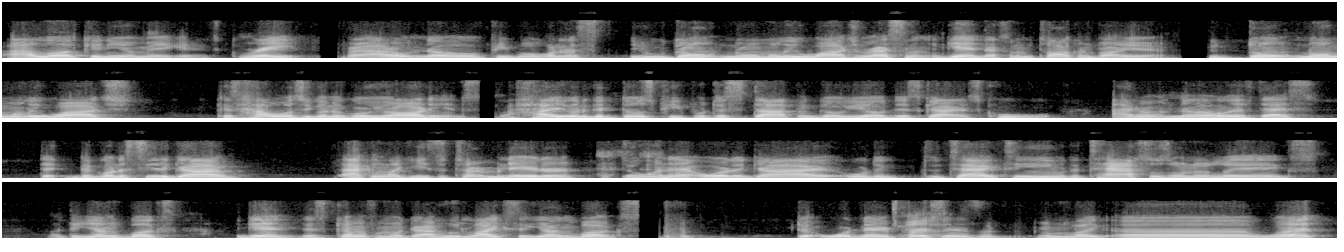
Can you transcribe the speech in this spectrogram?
I love Kenny Omega. It's great, but I don't know if people want to who don't normally watch wrestling. Again, that's what I'm talking about here. Who don't normally watch because how else are you going to grow your audience? How are you going to get those people to stop and go, yo, this guy is cool? I don't know if that's they're going to see the guy acting like he's a Terminator doing that, or the guy or the, the tag team with the tassels on their legs, like the Young Bucks. Again, this is coming from a guy who likes the Young Bucks. The ordinary person is like, I'm like, uh, what?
